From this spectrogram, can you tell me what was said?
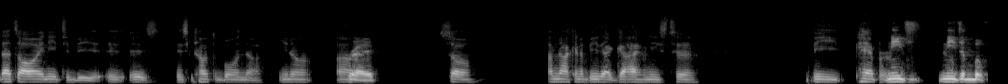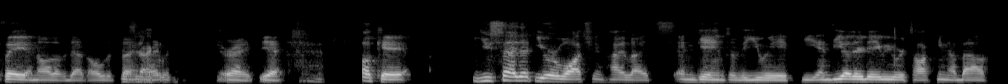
that's all I need to be is is, is comfortable enough. You know. Um, right. So, I'm not going to be that guy who needs to be pampered. Needs needs a buffet and all of that all the time. Exactly. Right. Right. Yeah. Okay you said that you were watching highlights and games of the UAAP, and the other day we were talking about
